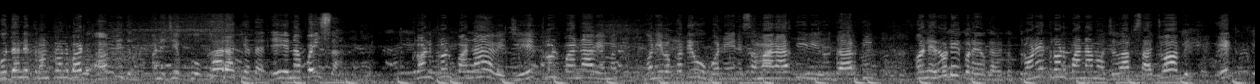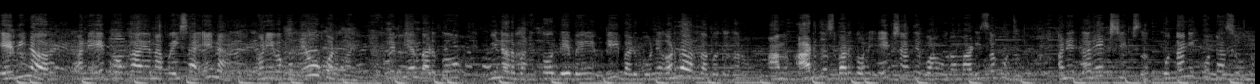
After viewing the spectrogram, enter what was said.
બધાને ત્રણ ત્રણ બાટ આપી દઉં અને જે ખોખા રાખ્યા હતા, એ એના પૈસા. ત્રણ ત્રણ પાના આવે, જે ત્રણ પાના આવે એમાં ઘણી વખત એવું બને, એને સમાનાર્થી, વિરુદ્ધાર્થી અને રૂઢિપ્રયોગ આવે તો ત્રણે ત્રણ પાનાનો જવાબ સાચો આપે. એક એ વિનર અને એક ખોખા એના પૈસા એના. ઘણી વખત એવું પણ બને એટલે બે બાળકો વિનર બને તો બે બે બાળકોને અડધા અડધા પદ કરો. આમ આઠ દસ બાળકોને એક સાથે પણ હું રમાડી શકું છું. અને દરેક શિક્ષક પોતાની કોઠા સૂચનો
